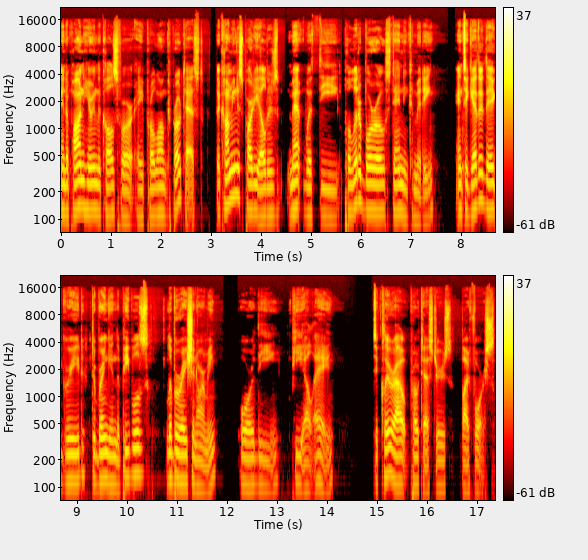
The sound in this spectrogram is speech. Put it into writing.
and upon hearing the calls for a prolonged protest, the Communist Party elders met with the Politburo Standing Committee, and together they agreed to bring in the People's Liberation Army, or the PLA, to clear out protesters by force.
